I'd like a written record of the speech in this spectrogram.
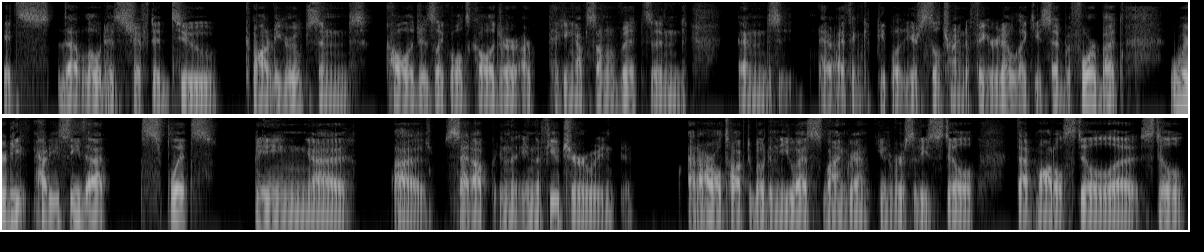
it's that load has shifted to commodity groups and colleges like Olds College are, are picking up some of it. And, and I think people, you're still trying to figure it out, like you said before, but where do you, how do you see that split being, uh, uh, set up in the, in the future? Ataharul talked about in the U.S. land grant universities still that model still uh, still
